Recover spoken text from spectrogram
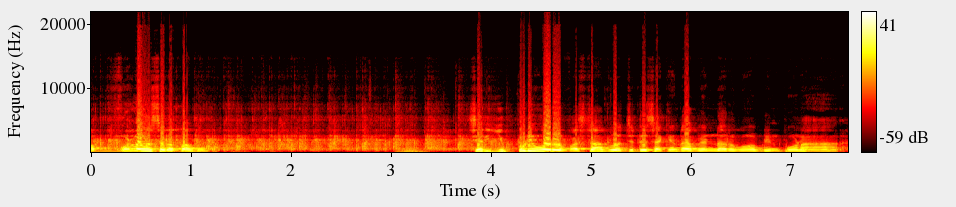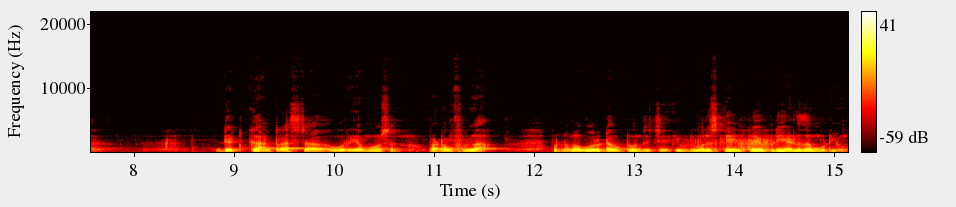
அவ்வளவு சிறப்பாக போட்டான் சரி இப்படி ஒரு ஃபஸ்ட் ஹாஃப் வச்சுட்டு செகண்ட் ஹாஃப் என்ன இருக்கும் அப்படின்னு போனால் டெட் கான்ட்ராஸ்டாக ஒரு எமோஷன் படம் ஃபுல்லாக இப்போ நமக்கு ஒரு டவுட் வந்துச்சு. இப்படி ஒரு ஸ்க்ரீன் ப்ளே எப்படி எழுத முடியும்?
